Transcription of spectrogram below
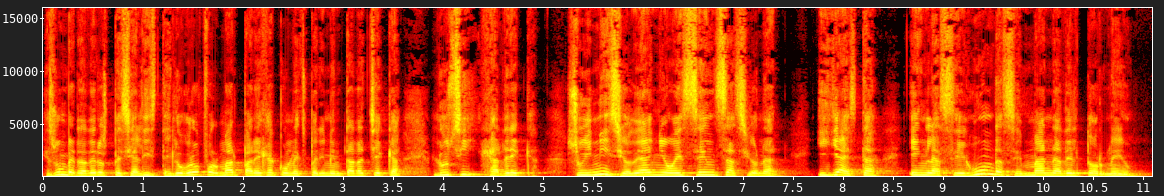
Es un verdadero especialista y logró formar pareja con la experimentada checa Lucy Jadreka. Su inicio de año es sensacional y ya está en la segunda semana del torneo.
